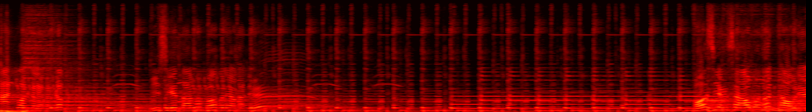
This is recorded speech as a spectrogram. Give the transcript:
หารก่อนกันแล้วกันครับมีเสียงตามมาบอกกันแล้วกันเด้อขอเสียงสาวพอท่านเท่าเนี่ย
